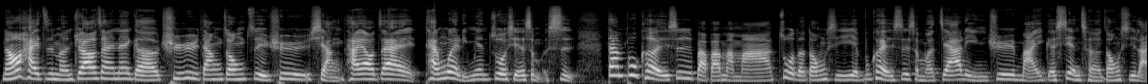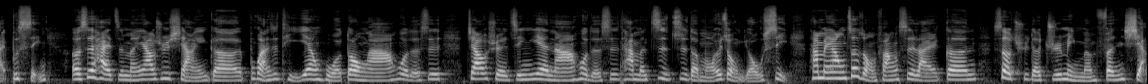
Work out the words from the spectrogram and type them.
然后孩子们就要在那个区域当中自己去想，他要在摊位里面做些什么事，但不可以是爸爸妈妈做的东西，也不可以是什么家里你去买一个现成的东西来，不行，而是孩子们要去想一个，不管是体验活动啊，或者是教学经验啊，或者是他们自制的某一种游戏，他们用这种方式来跟社区的居民们分享。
